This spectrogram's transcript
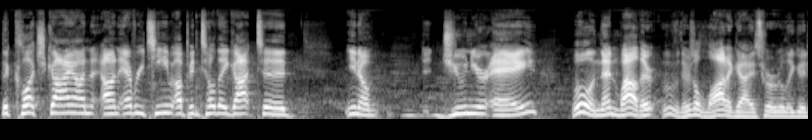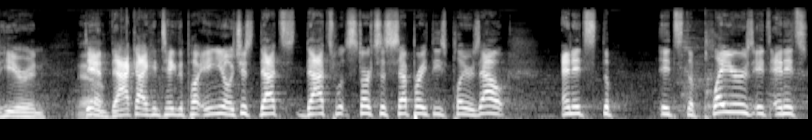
the clutch guy on on every team up until they got to, you know, junior A. Oh, and then wow, there ooh, there's a lot of guys who are really good here, and damn, that guy can take the puck. And you know, it's just that's that's what starts to separate these players out, and it's the it's the players. It's and it's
